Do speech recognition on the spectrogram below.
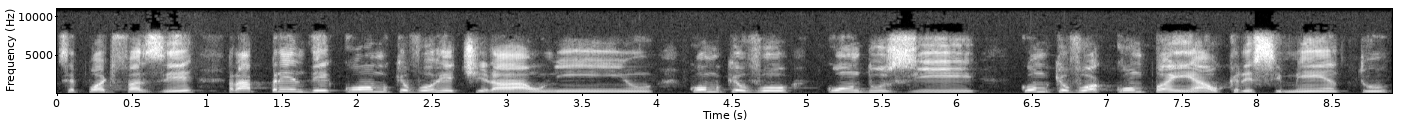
Você pode fazer para aprender como que eu vou retirar o ninho, como que eu vou conduzir como que eu vou acompanhar o crescimento,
